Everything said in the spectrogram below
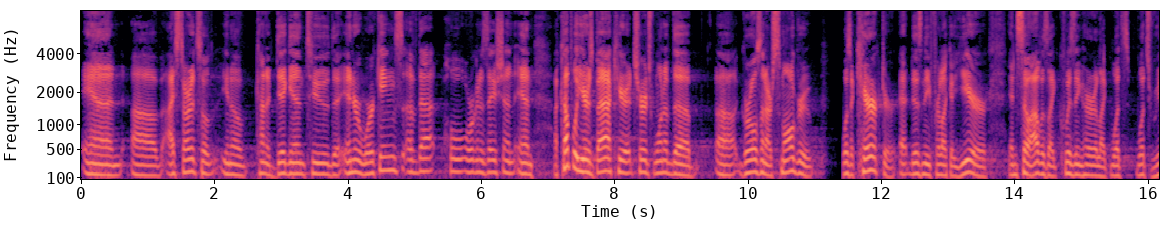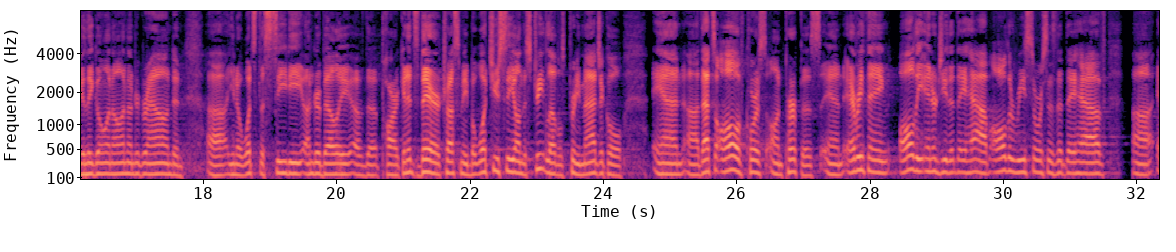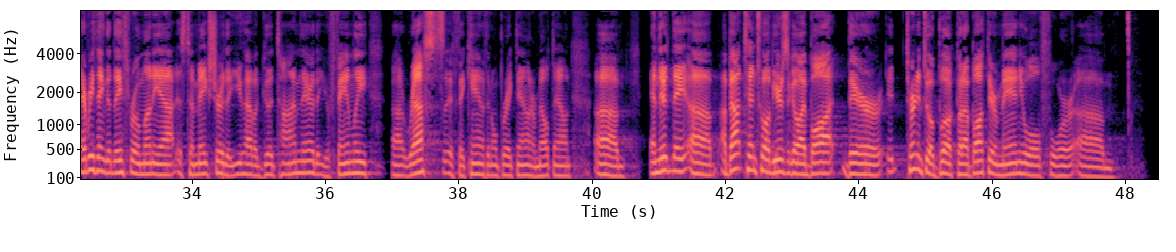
and uh, I started to you know kind of dig into the inner workings of that whole organization. And a couple years back here at church, one of the uh, girls in our small group was a character at Disney for like a year, and so I was like quizzing her, like what's what's really going on underground, and uh, you know what's the seedy underbelly of the park, and it's there, trust me. But what you see on the street level is pretty magical, and uh, that's all, of course, on purpose. And everything, all the energy that they have, all the resources that they have. Uh, everything that they throw money at is to make sure that you have a good time there, that your family uh, rests if they can, if they don't break down or melt down. Um, and they, uh, about 10, 12 years ago, I bought their, it turned into a book, but I bought their manual for um,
